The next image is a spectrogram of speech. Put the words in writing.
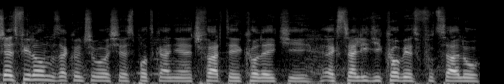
Przed chwilą zakończyło się spotkanie czwartej kolejki Ekstraligi Kobiet w futsalu,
